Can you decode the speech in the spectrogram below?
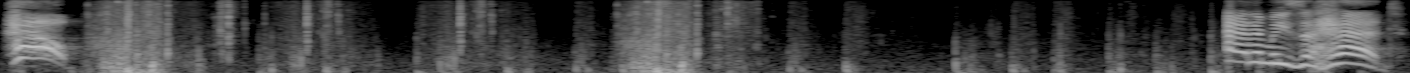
Help! Enemies ahead!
